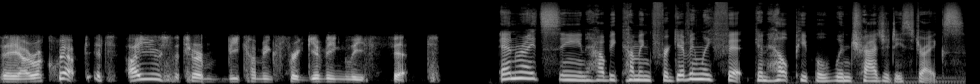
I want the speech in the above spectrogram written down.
they are equipped. It's I use the term becoming forgivingly fit. Enright's seen how becoming forgivingly fit can help people when tragedy strikes.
